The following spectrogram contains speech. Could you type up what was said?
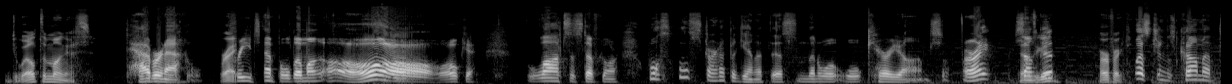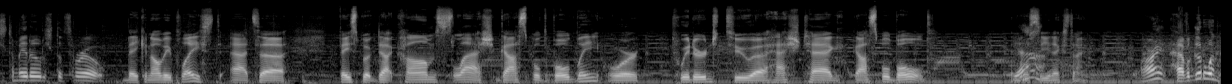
Dwelt among us. Tabernacle. Right. Pre-templed among oh okay. Lots of stuff going on. We'll we'll start up again at this and then we'll we'll carry on. So all right. Sounds Sound good? Perfect. Questions, comments, tomatoes to throw. they can all be placed at uh, facebook.com slash gospeled boldly or twittered to uh, hashtag gospel bold and Yeah. we'll see you next time All right. Have a good one.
